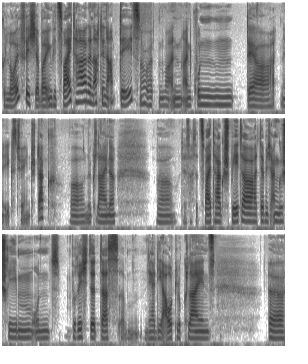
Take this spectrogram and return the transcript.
geläufig, aber irgendwie zwei Tage nach den Updates, ne, hatten wir einen, einen Kunden, der hat eine Exchange DAC, äh, eine kleine, äh, der sagte, zwei Tage später hat er mich angeschrieben und berichtet, dass ähm, ja, die Outlook-Clients äh,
